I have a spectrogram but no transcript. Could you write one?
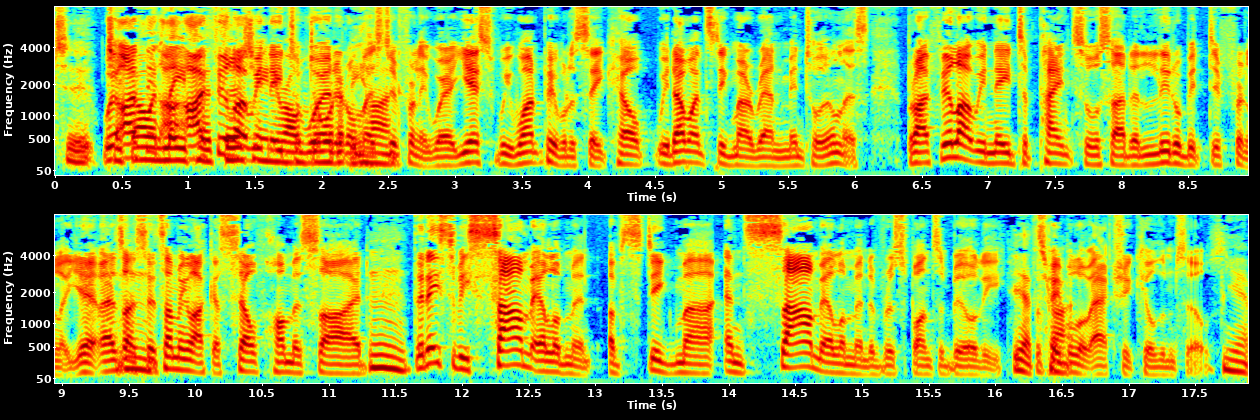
to, to Well, go I, and think, leave I, I feel like we need to word it almost behind. differently. Where yes, we want people to seek help. We don't want stigma around mental illness, but I feel like we need to paint suicide a little bit differently. Yeah, as Mm. I said, something like a self homicide. There needs to be some element of stigma and some element of responsibility Yeah, for people right. who actually kill themselves. Yeah.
